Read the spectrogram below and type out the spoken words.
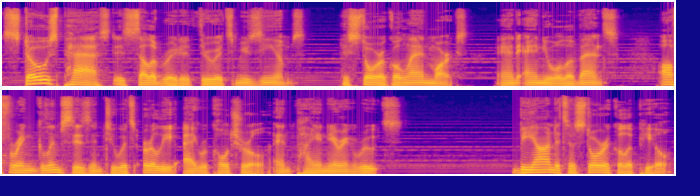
Stowe's past is celebrated through its museums, historical landmarks, and annual events, offering glimpses into its early agricultural and pioneering roots. Beyond its historical appeal,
